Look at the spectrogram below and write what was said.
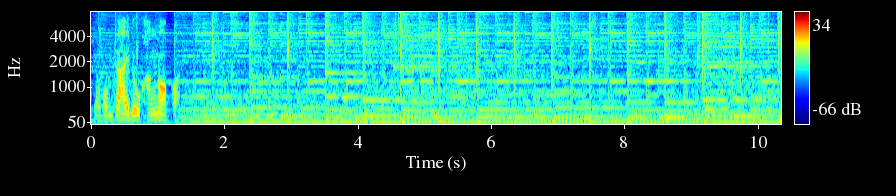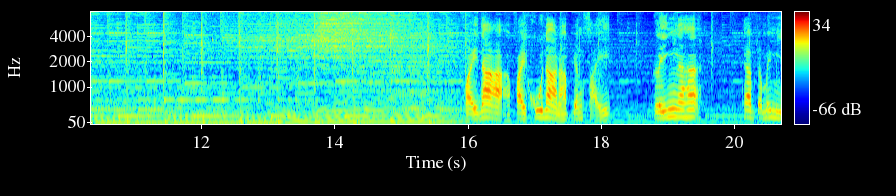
เดี๋ยวผมจะให้ดูข้างนอกก่อน ไฟหน้าไฟคู่หน้านะครับ ยังใสกลิ้งนะฮะแทบจะไม่มี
